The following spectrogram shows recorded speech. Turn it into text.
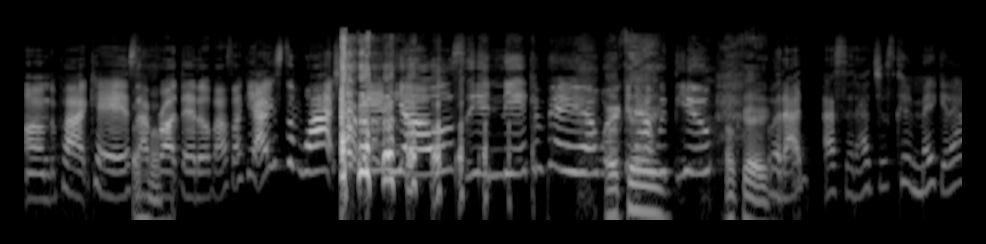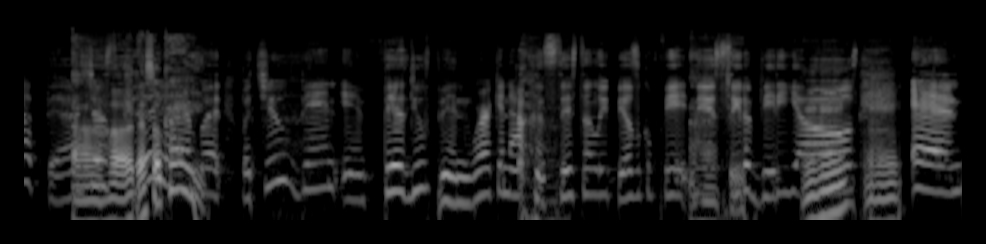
on the podcast, I Uh-huh. brought that up. I was like, yeah, I used to watch the videos, seeing Nikk and Pam working out with you. okay. But I I said I just couldn't make it out there. I Uh-huh, that's okay. But but you've been in you've been working out consistently, physical fitness. See the videos, Mhm. Mhm. and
